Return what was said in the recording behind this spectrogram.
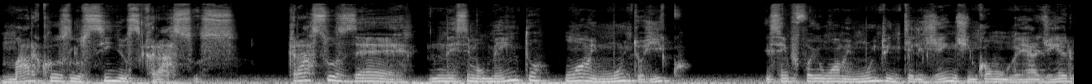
Marcos Lucínios Crassus. Crassus é, nesse momento, um homem muito rico. Ele sempre foi um homem muito inteligente em como ganhar dinheiro.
